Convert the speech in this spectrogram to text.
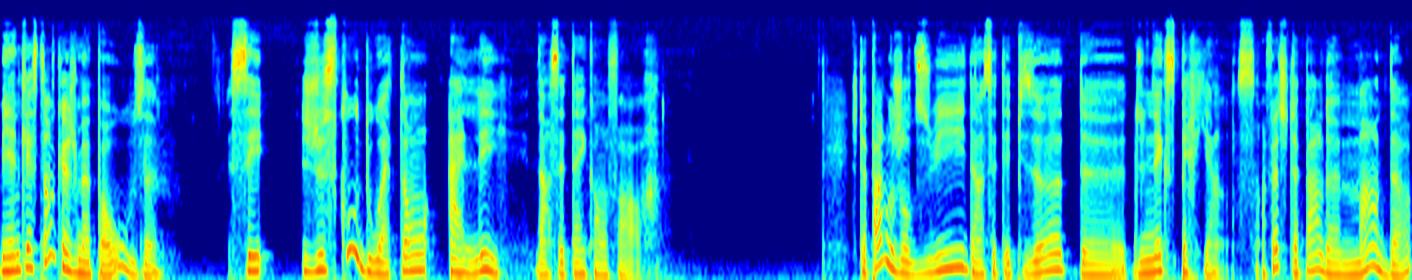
Mais il y a une question que je me pose, c'est jusqu'où doit-on aller dans cet inconfort? Je te parle aujourd'hui dans cet épisode d'une expérience. En fait, je te parle d'un mandat,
